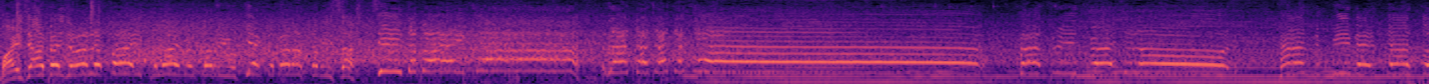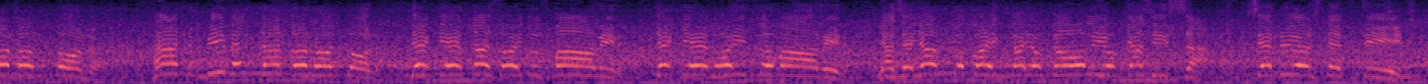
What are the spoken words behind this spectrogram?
Marshawn Pesaralle paikka, Reimer torjuu, kiekko pelattavissa. Siitä paikka! Ratatatata! Patrick Bergeron! Hän pimentää Toronton! Hän pimentää Toronton! Tekee tasoitusmaalin! Tekee voittomaalin! Ja se jatkopaikka, joka oli jo käsissä, se ryöstettiin!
